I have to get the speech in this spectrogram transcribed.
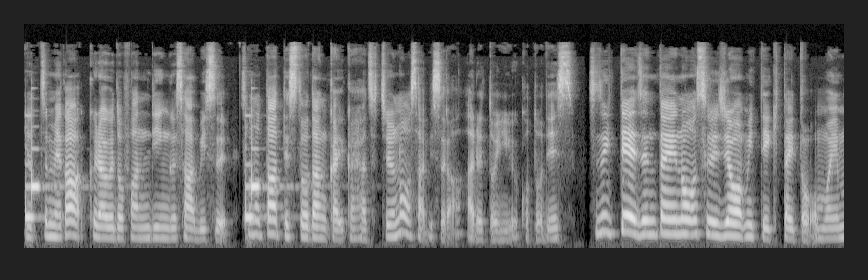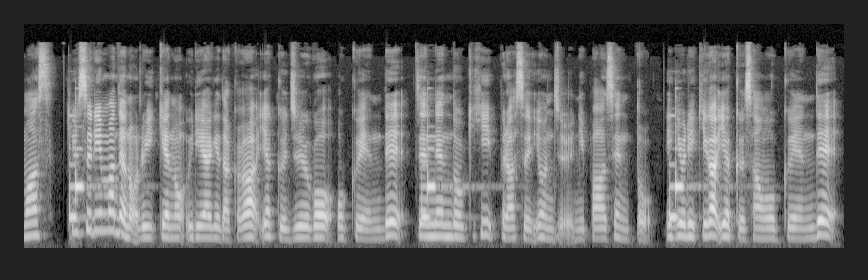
4つ目がクラウドファンディングサービス、その他テスト段階開発中のサービスがあるということです。続いて全体の数字を見ていきたいと思います。Q3 までの累計の売上高が約15億円で、前年同期比プラス42%、営業利益が約3億円で、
